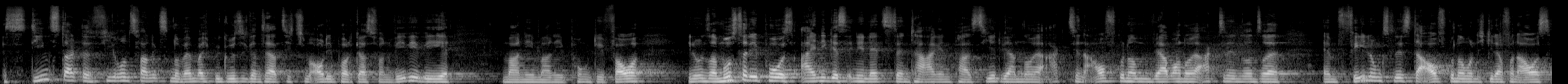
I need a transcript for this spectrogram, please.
Es ist Dienstag, der 24. November. Ich begrüße Sie ganz herzlich zum Audi-Podcast von www.moneymoney.tv. In unserem Musterdepot ist einiges in den letzten Tagen passiert. Wir haben neue Aktien aufgenommen. Wir haben auch neue Aktien in unsere Empfehlungsliste aufgenommen und ich gehe davon aus,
